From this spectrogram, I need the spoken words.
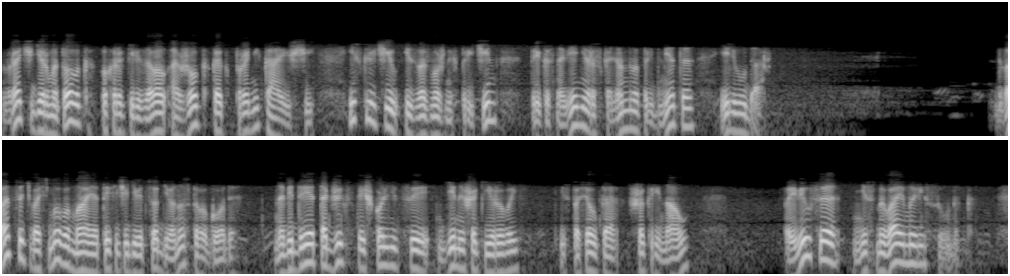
Врач-дерматолог охарактеризовал ожог как проникающий, исключив из возможных причин прикосновение раскаленного предмета или удар. 28 мая 1990 года на бедре таджикской школьницы Дины Шакировой из поселка Шакринау появился несмываемый рисунок.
